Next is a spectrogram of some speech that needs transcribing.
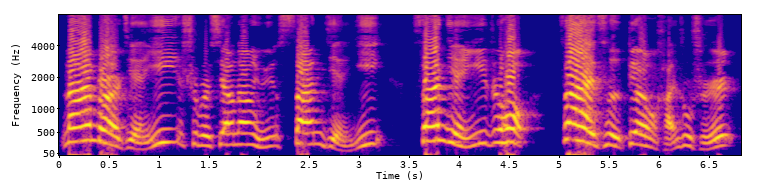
，number 减一是不是相当于三减一？三减一之后，再次调用函数时。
